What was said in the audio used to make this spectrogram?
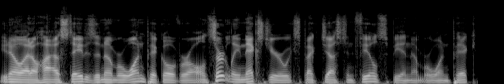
you know, at Ohio State is a number one pick overall. And certainly next year, we expect Justin Fields to be a number one pick.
